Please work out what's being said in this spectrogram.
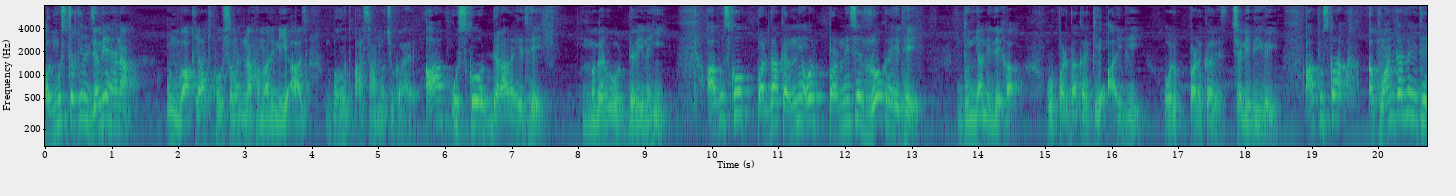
और मुस्तकिल जमे रहना, उन वाक़ात को समझना हमारे लिए आज बहुत आसान हो चुका है। आप उसको डरा रहे थे, मगर वो डरी नहीं। आप उसको पर्दा करने और पढ़ने से रोक रहे थे। दुनिया ने देखा, वो पर्दा करके आई भी और पढ़कर चली भी गई। आप उसका अपमान कर रहे थे।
